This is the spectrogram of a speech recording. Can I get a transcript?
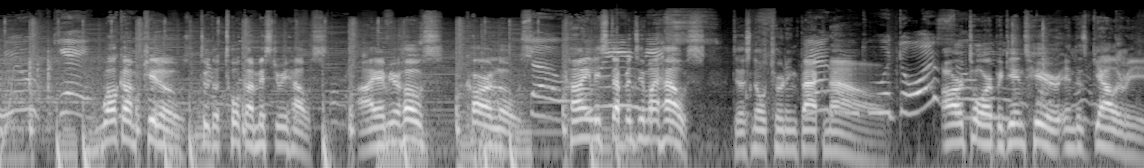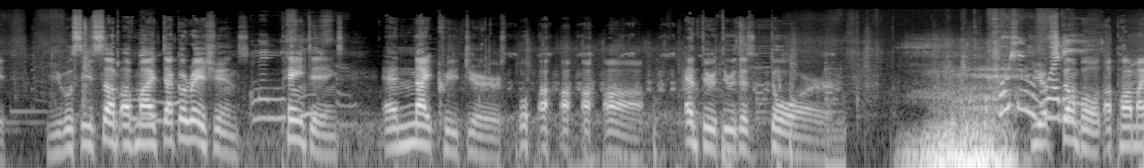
new game. Welcome, kiddos, to the Toca Mystery House. I am your host, Carlos. So Kindly step into my house. There's no turning back now. Our tour begins here in this gallery. You will see some of my decorations, paintings, and night creatures. Enter through this door. Potion You have stumbled upon my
